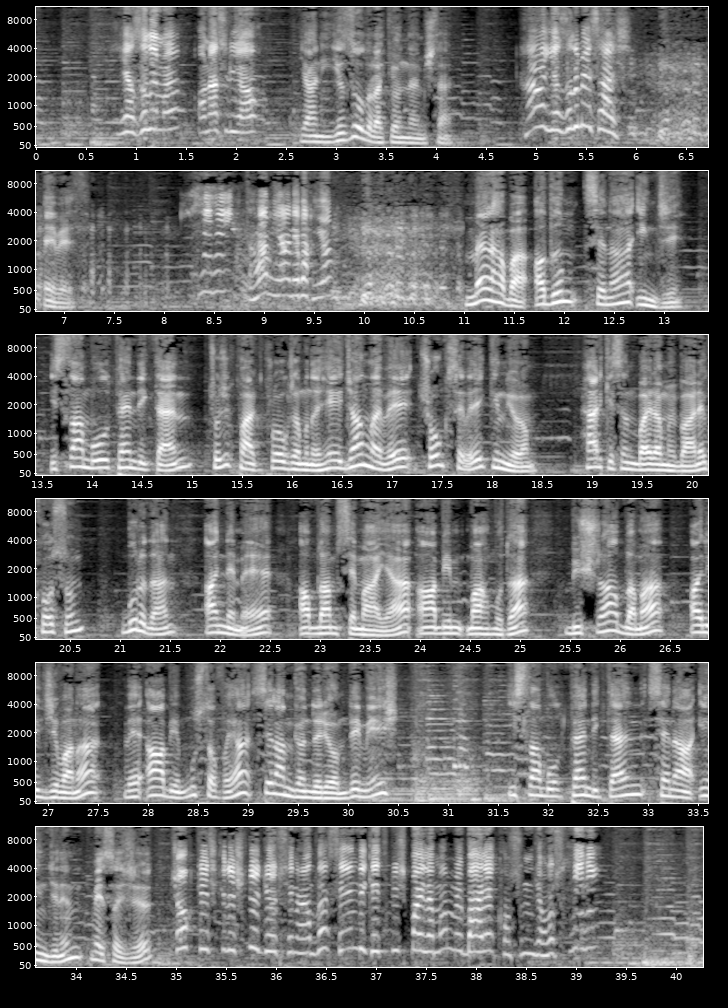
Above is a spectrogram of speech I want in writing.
Yazılı mı? O nasıl ya? Yani yazı olarak göndermişler. Ha yazılı mesaj. Evet. tamam ya ne bakıyorsun? Merhaba, adım Sena İnci. İstanbul Pendik'ten Çocuk Park programını heyecanla ve çok severek dinliyorum. Herkesin bayramı mübarek olsun. Buradan anneme, ablam Sema'ya, abim Mahmud'a, Büşra ablama, Ali Civan'a ve abim Mustafa'ya selam gönderiyorum demiş. İstanbul Pendik'ten Sena İnci'nin mesajı. Çok teşekkür ediyoruz seni abla. Senin de geçmiş bayramın mübarek olsun diyoruz.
